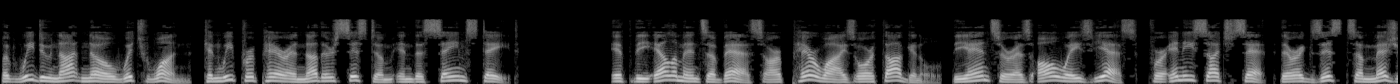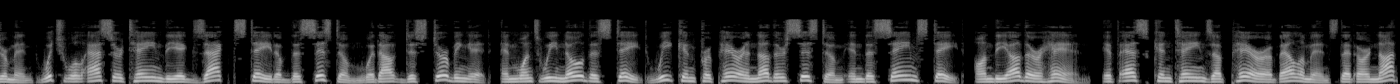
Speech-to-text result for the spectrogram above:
but we do not know which one, can we prepare another system in the same state? If the elements of S are pairwise orthogonal, the answer is always yes. For any such set, there exists a measurement which will ascertain the exact state of the system without disturbing it, and once we know the state, we can prepare another system in the same state. On the other hand, if S contains a pair of elements that are not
